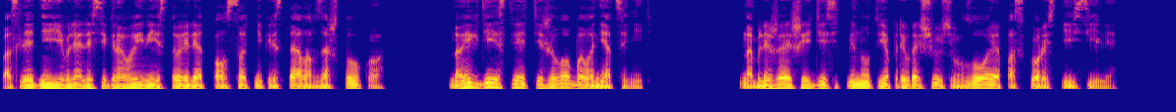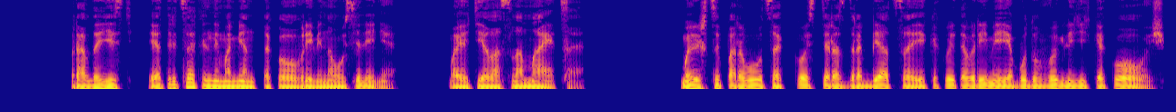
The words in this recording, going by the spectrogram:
Последние являлись игровыми и стоили от полсотни кристаллов за штуку, но их действие тяжело было не оценить. На ближайшие 10 минут я превращусь в лоя по скорости и силе. Правда, есть и отрицательный момент такого временного усиления. Мое тело сломается. Мышцы порвутся, кости раздробятся, и какое-то время я буду выглядеть как овощ.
